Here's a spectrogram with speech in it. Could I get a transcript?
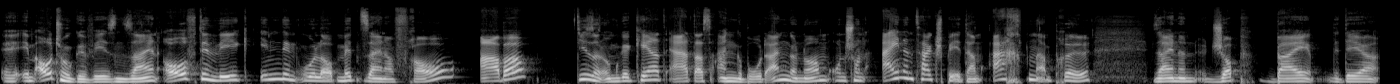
äh, im Auto gewesen sein, auf dem Weg in den Urlaub mit seiner Frau, aber die sind umgekehrt. Er hat das Angebot angenommen und schon einen Tag später, am 8. April, seinen Job bei der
